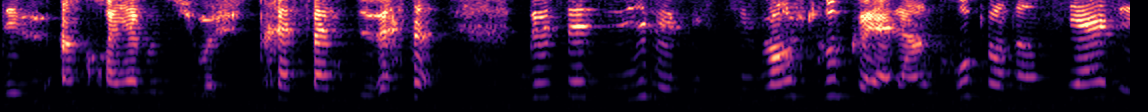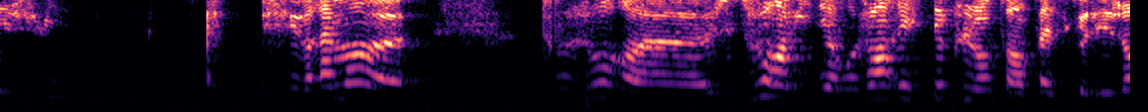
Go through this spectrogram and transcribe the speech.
des vues incroyables au-dessus. Moi, je suis très fan de, de cette ville. Effectivement, je trouve qu'elle a un gros potentiel et je suis, je suis vraiment toujours, j'ai toujours envie de dire aux gens restez plus longtemps parce que les gens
